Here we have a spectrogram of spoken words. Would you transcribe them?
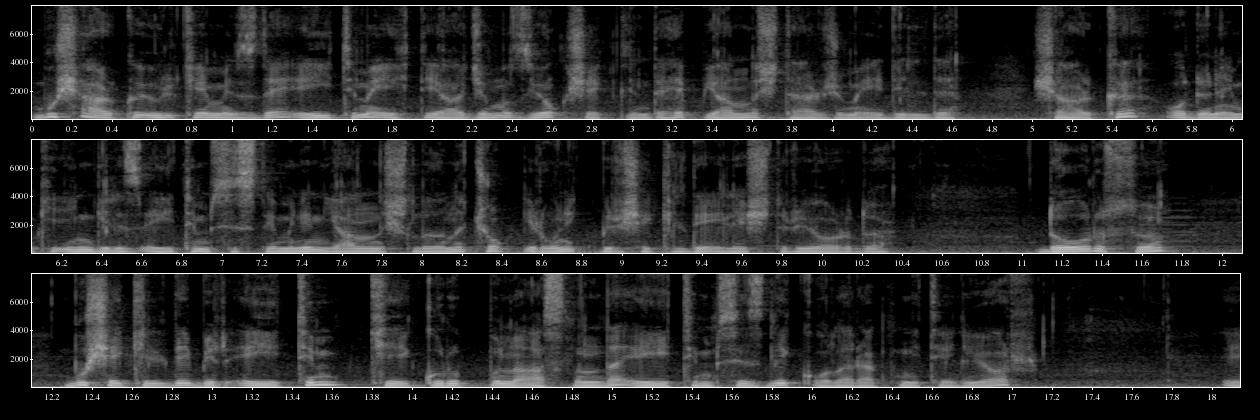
Bu şarkı ülkemizde eğitime ihtiyacımız yok şeklinde hep yanlış tercüme edildi. Şarkı o dönemki İngiliz eğitim sisteminin yanlışlığını çok ironik bir şekilde eleştiriyordu. Doğrusu bu şekilde bir eğitim ki grup bunu aslında eğitimsizlik olarak niteliyor e,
